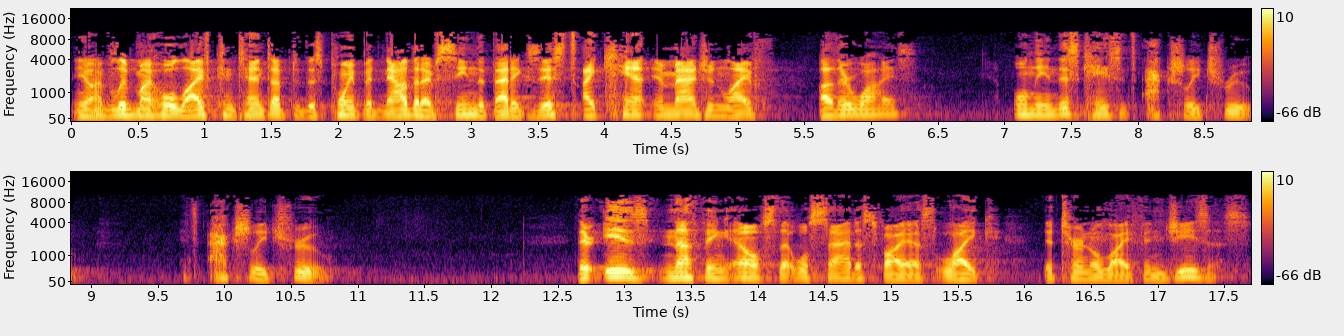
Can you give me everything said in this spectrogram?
You know, I've lived my whole life content up to this point, but now that I've seen that that exists, I can't imagine life otherwise. Only in this case, it's actually true. It's actually true. There is nothing else that will satisfy us like eternal life in Jesus.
